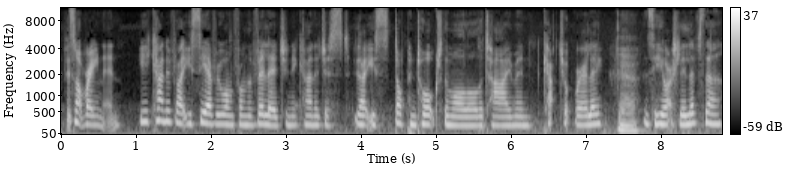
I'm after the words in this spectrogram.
If it's not raining, you kind of like you see everyone from the village and you kind of just like you stop and talk to them all all the time and catch up really Yeah. and see who actually lives there.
